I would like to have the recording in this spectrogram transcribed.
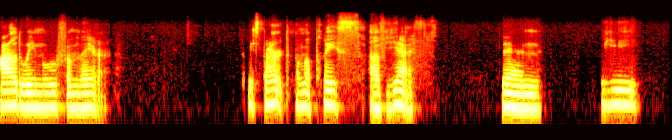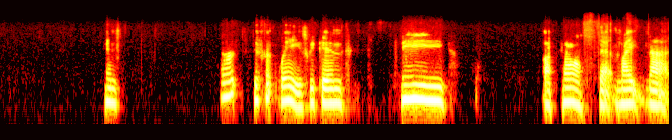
how do we move from there. We start from a place of yes, then we can start different ways. We can see a path that might not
